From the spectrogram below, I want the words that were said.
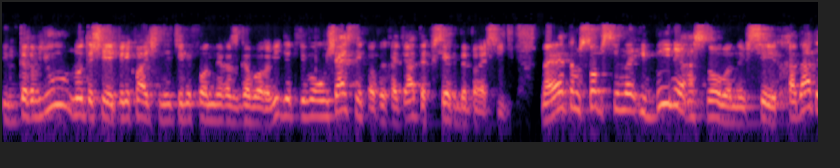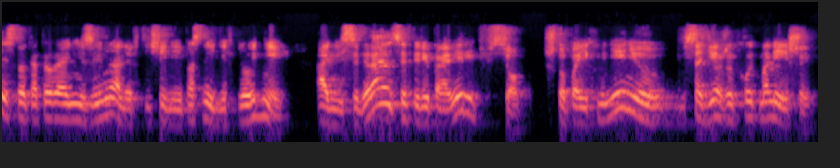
интервью, ну, точнее, перехваченный телефонный разговор, видят его участников и хотят их всех допросить. На этом, собственно, и были основаны все их ходатайства, которые они заявляли в течение последних трех дней. Они собираются перепроверить все что, по их мнению, содержит хоть малейший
